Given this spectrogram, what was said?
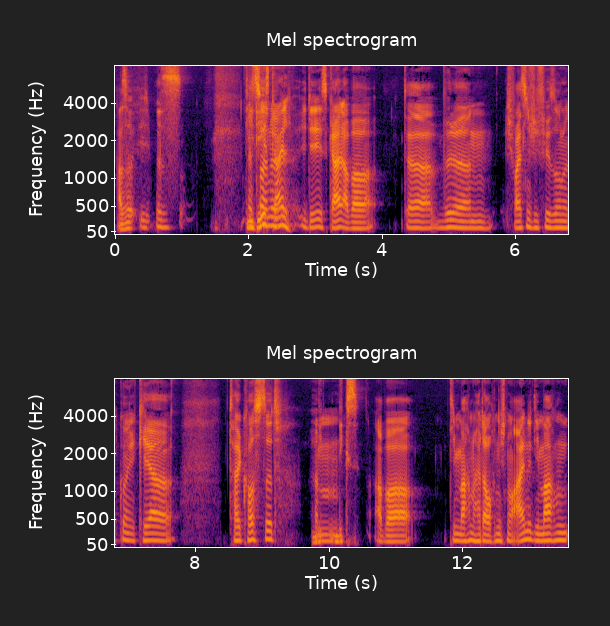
Also ich, Das ist, die Idee ist geil. Idee ist geil, aber da würde ich weiß nicht, wie viel so eine Ikea-Teil kostet, ähm, nix. aber die machen halt auch nicht nur eine, die machen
